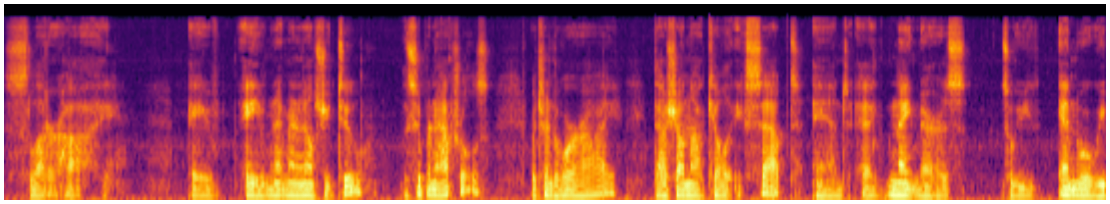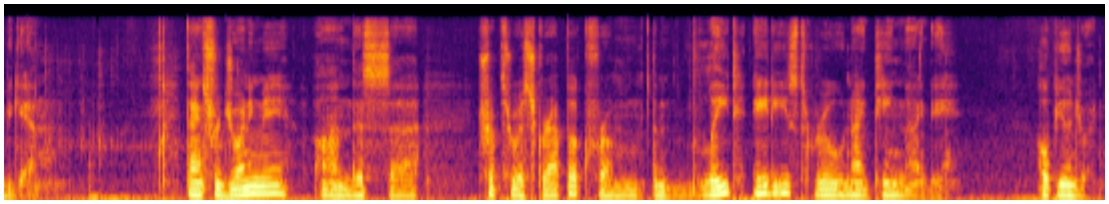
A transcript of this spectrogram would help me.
Slaughter High, a, a Nightmare on Elm Street 2, The Supernaturals, Return to Horror High, Thou Shalt Not Kill Except, and Nightmares. So we end where we began. Thanks for joining me on this uh, trip through a scrapbook from the late 80s through 1990. Hope you enjoyed.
